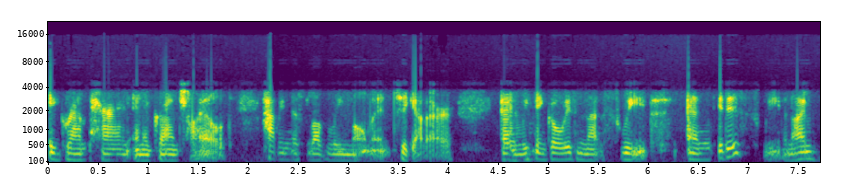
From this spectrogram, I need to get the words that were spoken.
a grandparent and a grandchild having this lovely moment together. And we think, oh, isn't that sweet? And it is sweet, and I'm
